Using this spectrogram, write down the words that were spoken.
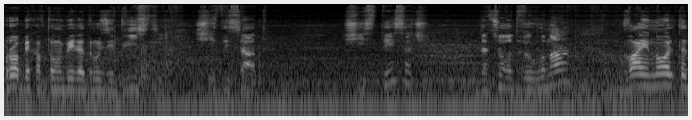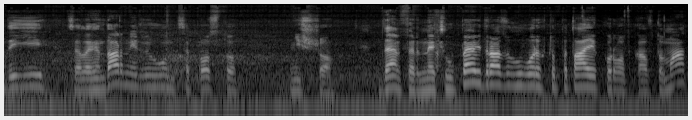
Пробіг автомобіля, друзі, 266 тисяч. Для цього двигуна 2.0 TDI, це легендарний двигун, це просто ніщо. Демпфер не чупе, відразу говорю, хто питає, коробка автомат.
